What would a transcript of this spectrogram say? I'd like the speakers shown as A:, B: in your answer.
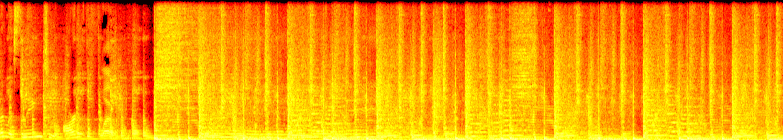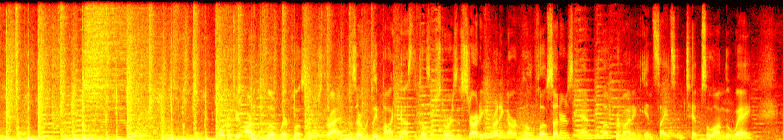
A: You're listening to Art of the Float.
B: Welcome to Art of the Float, where float centers thrive. This is our weekly podcast that tells our stories of starting and running our own float centers, and we love providing insights and tips along the way.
